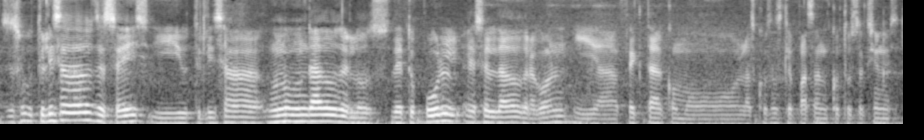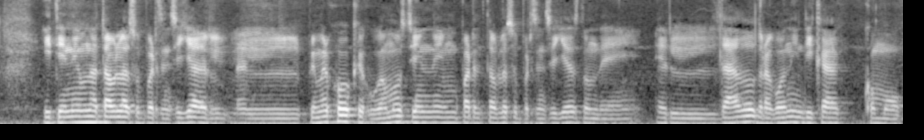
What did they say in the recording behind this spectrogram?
Entonces, utiliza dados de 6 y utiliza un, un dado de los de tu pool es el dado dragón y afecta como las cosas que pasan con tus acciones. Y tiene una tabla súper sencilla. El, el primer juego que jugamos tiene un par de tablas súper sencillas donde el dado dragón indica como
